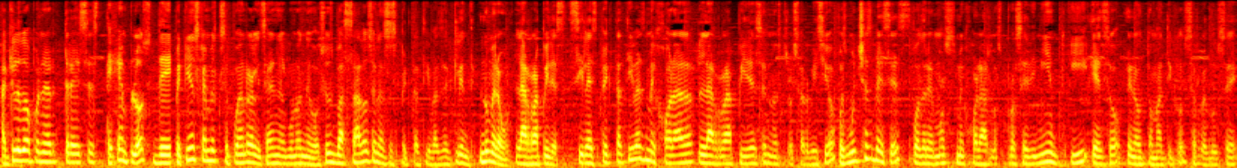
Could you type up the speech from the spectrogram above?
Aquí les voy a poner tres ejemplos de pequeños cambios que se pueden realizar en algunos negocios basados en las expectativas del cliente. Número uno, la rapidez. Si la expectativa es mejorar la rapidez en nuestro servicio, pues muchas veces podremos mejorar los procedimientos y eso en automático se reduce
